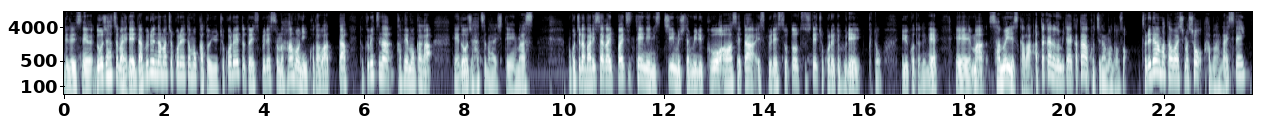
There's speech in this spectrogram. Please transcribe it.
でですね、同時発売でダブル生チョコレートモカというチョコレートとエスプレッソのハーモニーにこだわった特別なカフェモカが、え同時発売しています。こちらバリスタが一杯ずつ丁寧にスチームしたミルクを合わせたエスプレッソと、そしてチョコレートフレークということでね、えーまあ寒いですから、あったかいの飲みたい方はこちらもどうぞ。それではまたお会いしましょう。Have a nice day!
